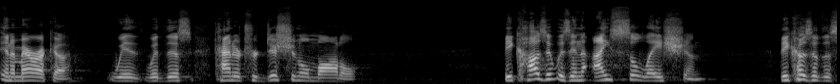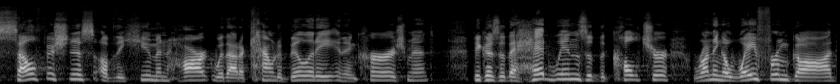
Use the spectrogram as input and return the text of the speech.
in America with, with this kind of traditional model because it was in isolation, because of the selfishness of the human heart without accountability and encouragement, because of the headwinds of the culture running away from God.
